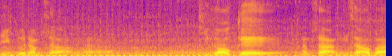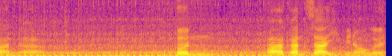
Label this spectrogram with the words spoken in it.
นี่คือน้ำสางอ่าที่เก่าแก่น้ำสางที่ชาวบ้านอ่าเพิ่นพากันใส่พี่น้องเลย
